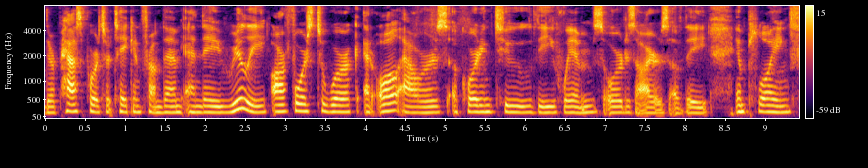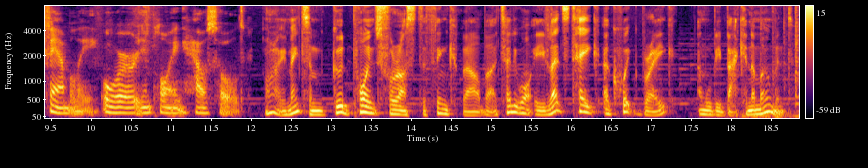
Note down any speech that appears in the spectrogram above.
Their passports are taken from them, and they really are forced to work at all hours according to the whims or desires of the employing family or employing household. All right, you made some good points for us to think about, but I tell you what, Eve, let's take a quick break and we'll be back in a moment.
